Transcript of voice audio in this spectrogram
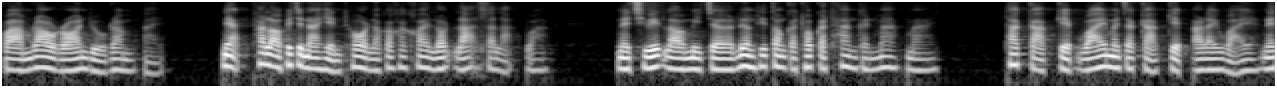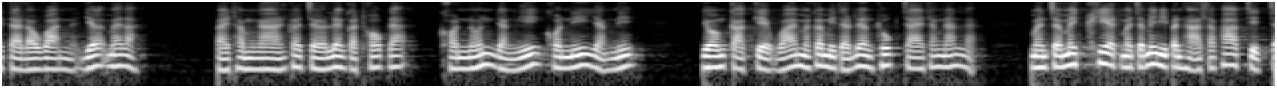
ความเร่าร้อนอยู่ร่ำไป เนี่ยถ้าเราพิจารณาเห็นโทษเราก็ค่อยๆ ลดละสละวางในชีวิตเรามีเจอเรื่องที่ต้องกระทบกระทั่งกันมากมาย ถ้ากักเก็บไว้มันจะกักเก็บอะไรไหว ในแต่ละวันเยอะไหมล่ะ ไปทำงานก็เจอเรื่องกระทบแล้วคนน้นอย่างนี้คนนี้อย่างนี้ โยมกักเก็บไว้มันก็มีแต่เรื่องทุกข์ใจทั้งนั้นแหละ มันจะไม่เครียดมันจะไม่มีปัญหาสภาพจิตใจ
